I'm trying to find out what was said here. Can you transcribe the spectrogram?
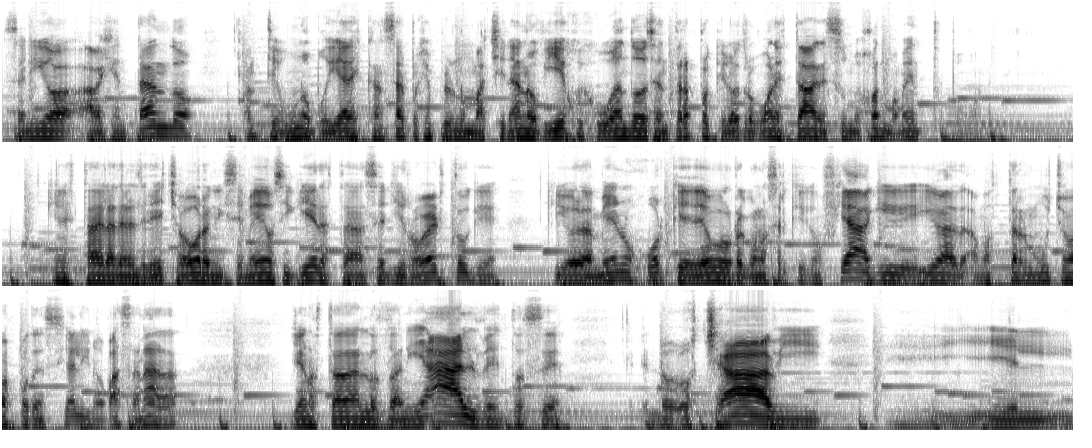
se han ido avejentando. Antes uno podía descansar, por ejemplo, en un Machirano viejo y jugando de central porque el otro Juan estaba en su mejor momento. ¿Quién está de lateral derecho ahora? Ni Semeo siquiera, está Sergi Roberto, que que yo también era un jugador que debo reconocer que confiaba que iba a mostrar mucho más potencial y no pasa nada. Ya no estaban los Dani Alves, entonces los Xavi y el,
